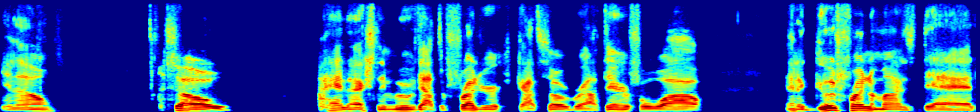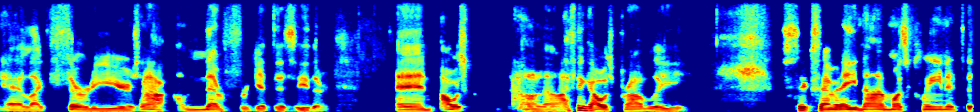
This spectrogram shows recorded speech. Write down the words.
you know. So I had actually moved out to Frederick, got sober out there for a while. And a good friend of mine's dad had like 30 years, and I, I'll never forget this either. And I was, I don't know, I think I was probably six, seven, eight, nine months clean at this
